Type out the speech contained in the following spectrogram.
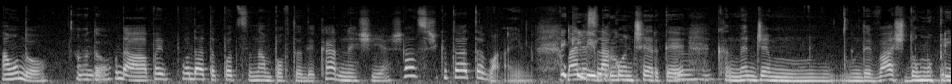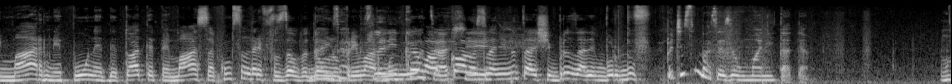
amândouă. Amândouă. Da, păi odată pot să n-am poftă de carne și așa și câteodată mai. Mai ales la Echilibru. concerte, Mhm. când mergem undeva și domnul primar ne pune de toate pe masă, cum să-l refuzăm pe Da, domnul exact, primar? slăninuța Mâncăm acolo și- slăninuța și brânza de burduf. Pe ce se bazează umanitatea?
